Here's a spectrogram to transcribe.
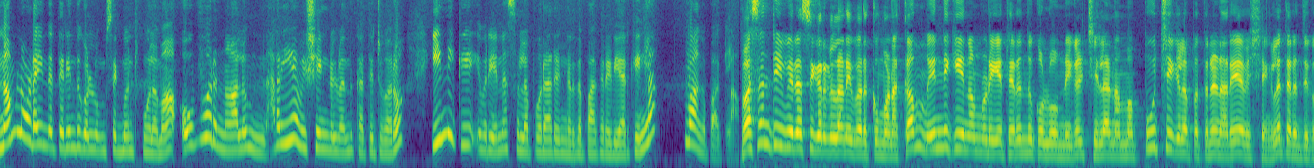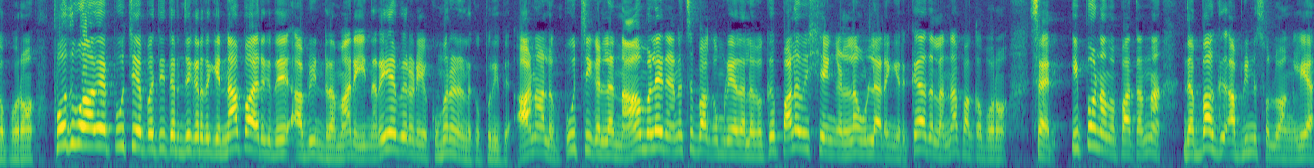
நம்மளோட இந்த தெரிந்து கொள்ளும் செக்மெண்ட் மூலமா ஒவ்வொரு நாளும் நிறைய விஷயங்கள் வந்து கத்துட்டு வரோம். இன்னைக்கு இவர் என்ன சொல்ல போறாருங்கிறத பார்க்க ரெடியா இருக்கீங்களா? வாங்க பார்க்கலாம். வசந்த் டிவி ரசிகர்கள் அனைவருக்கும் வணக்கம். இன்னைக்கு நம்மளுடைய தெரிந்து கொள்வோம் நிகழ்ச்சியில் நம்ம பூச்சிகளை பற்றின நிறைய விஷயங்களை தெரிஞ்சுக்க போகிறோம் பொதுவாகவே பூச்சியை பற்றி தெரிஞ்சுக்கிறதுக்கு என்னப்பா இருக்குது அப்படின்ற மாதிரி நிறைய பேருடைய குமரன் எனக்கு புரியுது. ஆனாலும் பூச்சிகளில் நாமளே நினச்சி பார்க்க முடியாத அளவுக்கு பல விஷயங்கள்லாம் உள்ள அடங்கியிருக்கு. அதெல்லாம் தான் பார்க்க போகிறோம் சரி இப்போ நம்ம பார்த்தோம்னா இந்த பக் அப்படின்னு சொல்லுவாங்க இல்லையா?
